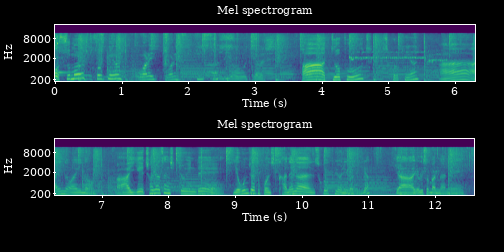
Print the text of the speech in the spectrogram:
어, is this? Liocheles. 아, dwarf wood scorpion? 아, I know, I know. 아, 이게 처녀생식종인데 얘 혼자서 번식 가능한 scorpion이거든요. 야, 여기서 만나네.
